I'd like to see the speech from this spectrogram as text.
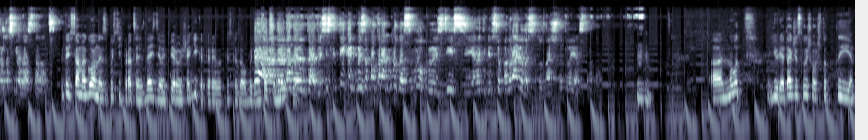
можно смело оставаться. Ну, то есть самое главное запустить процесс, да, сделать первые шаги, которые, вот ты сказал, были да, не совсем надо, надо, да, то есть если ты как бы за полтора года смог э, здесь, и она тебе все понравилась, то значит это твоя страна. Угу. А, ну вот, Юрий, я также слышал, что ты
